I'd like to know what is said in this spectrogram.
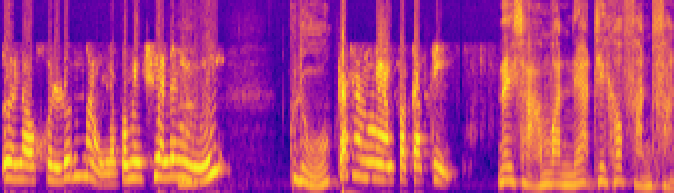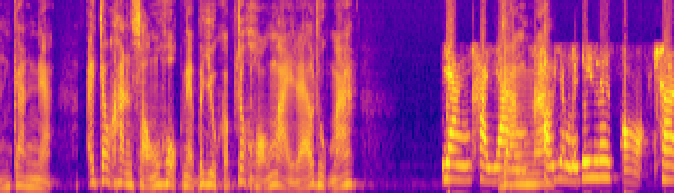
เออเราคนรุ่นใหม่เราก็ไม่เชื่อเรื่องนี้ คุณหนู ก็ทำงานปกติ ในสามวันเนี้ยที่เขาฝันฝันกันเนี่ย ไอ้เจ้าคันสองหกเนี่ยไปอยู่กับเจ้าของใหม่แล้วถูกไหม ยังค่ะยัยังงนะ เขายังไม่ได้เลิกออกใช่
